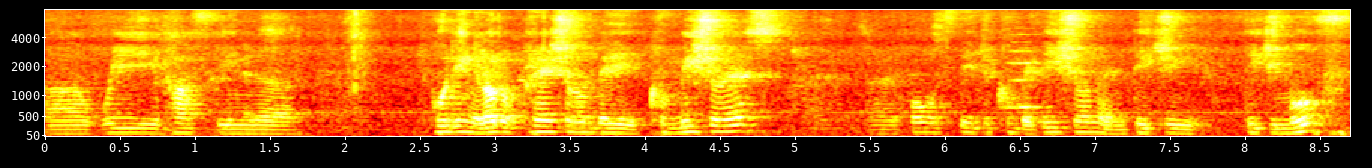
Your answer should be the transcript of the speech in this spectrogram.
Uh, we have been uh, putting a lot of pressure on the commissioners, uh, both DG Competition and DG, Move,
